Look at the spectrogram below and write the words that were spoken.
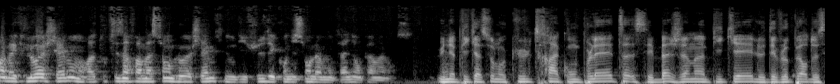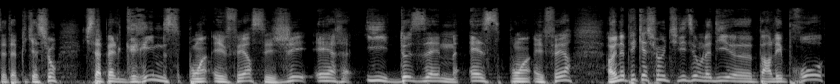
avec l'OHM. On aura toutes ces informations de l'OHM qui nous diffuse les conditions de la montagne en permanence. Une application donc ultra complète. C'est Benjamin Piquet, le développeur de cette application, qui s'appelle Grims.fr. C'est G-R-I-2-M-S.fr. Alors une application utilisée, on l'a dit, euh, par les pros,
